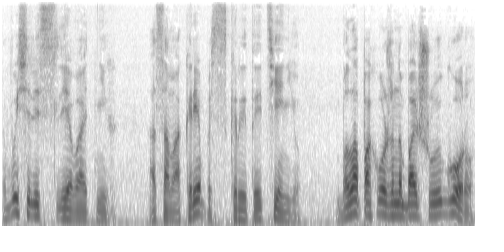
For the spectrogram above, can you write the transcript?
высились слева от них, а сама крепость, скрытая тенью, была похожа на большую гору,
